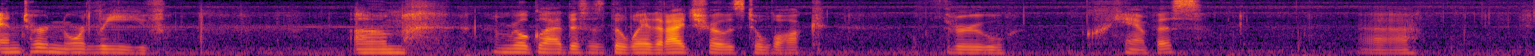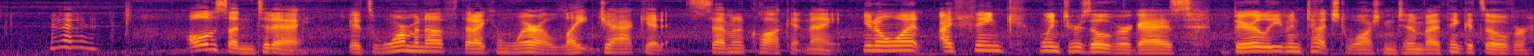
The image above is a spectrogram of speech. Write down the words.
enter nor leave. Um, I'm real glad this is the way that I chose to walk through campus. Uh. All of a sudden today, it's warm enough that I can wear a light jacket at 7 o'clock at night. You know what? I think winter's over, guys. Barely even touched Washington, but I think it's over.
